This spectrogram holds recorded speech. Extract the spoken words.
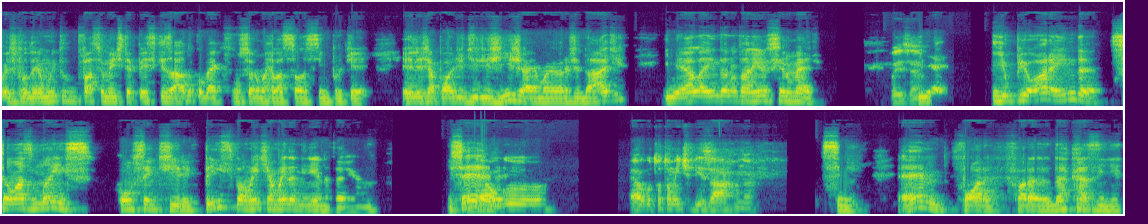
Eles poderiam muito facilmente ter pesquisado como é que funciona uma relação assim, porque ele já pode dirigir, já é maior de idade, e ela ainda não tá nem no ensino médio. Pois é. E, é, e o pior ainda são as mães consentirem, principalmente a mãe da menina, tá ligado? Isso é, é algo é algo totalmente bizarro, né? Sim, é fora, fora da casinha.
